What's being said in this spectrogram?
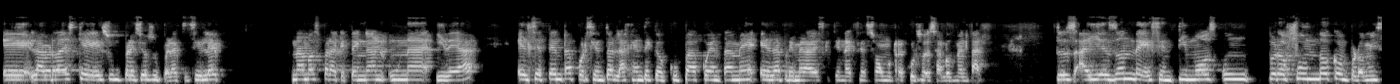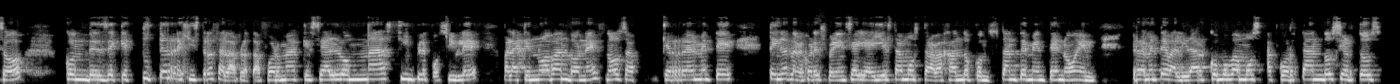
Eh, la verdad es que es un precio súper accesible. Nada más para que tengan una idea, el 70% de la gente que ocupa Cuéntame es la primera vez que tiene acceso a un recurso de salud mental. Entonces ahí es donde sentimos un profundo compromiso con desde que tú te registras a la plataforma, que sea lo más simple posible para que no abandones, ¿no? O sea, que realmente tengas la mejor experiencia y ahí estamos trabajando constantemente, ¿no? En realmente validar cómo vamos acortando ciertos,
